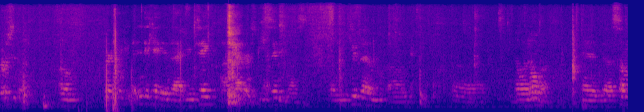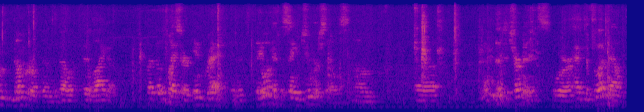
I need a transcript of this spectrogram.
first one. Um, you indicated that you take uh, cathars, B6 mice, and you give them um, uh, melanoma, and uh, some number of them develop vitiligo. But those mice are inbred, and they look at the same tumor cells. Um, uh, what are the determinants, or have you thought about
